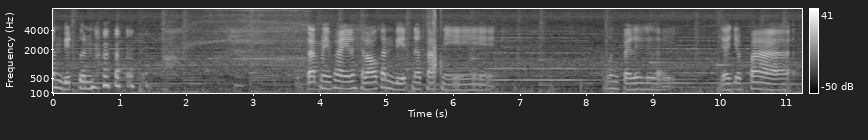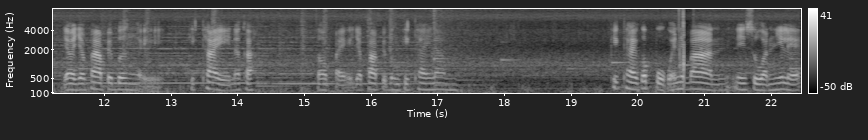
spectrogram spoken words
ขั้นเบ็ดเพิ่นตัดไม้ไผ่แล้วเราขั้นเบ็ดนะคะนี่เบิ่งไปเรื่อยๆเดี๋ยวจะพาเดี๋ยวจะพาไปเบิ่งไอ้พริกไทยนะคะ ต่อไปจะพาไปเบิ่งพริกไทยนำพริกไทยก็ปลูกไว้ในบ้านในสวนนี่แหละ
